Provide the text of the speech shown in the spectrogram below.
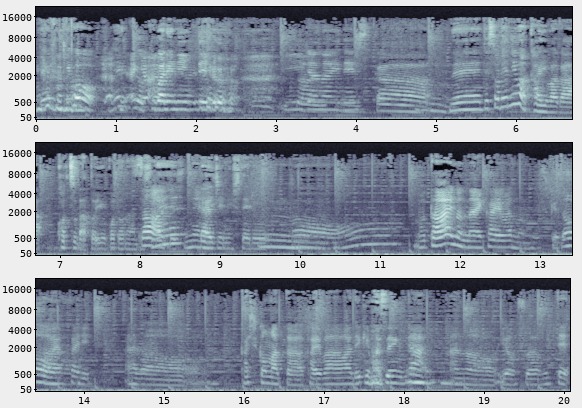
元気を元気を配りに行っている。いいじゃないですか、うん、ねでそれには会話がコツだということなんですね、ね、大事にしてる、うん、もうたわいのない会話なんですけど、やっぱりあのー、かしこまった会話はできませんが、うん、あの様子を見て、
